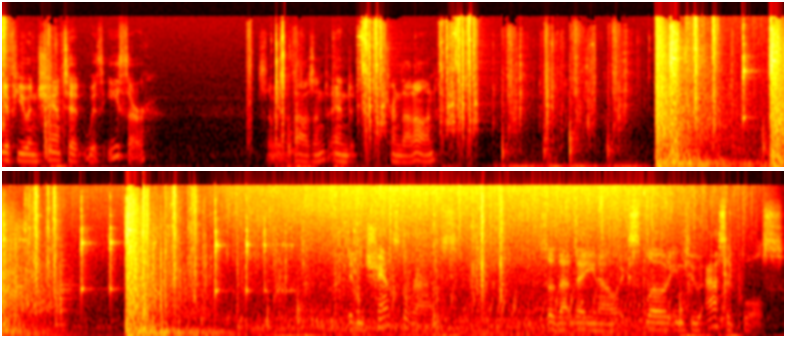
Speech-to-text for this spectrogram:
if you enchant it with ether, so we have a thousand, and turn that on. It enchants the rags so that they, you know, explode into acid pools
